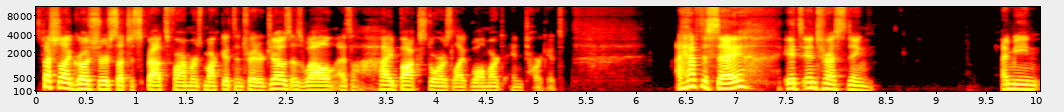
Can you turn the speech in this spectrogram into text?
specialized grocers such as Sprouts Farmers Markets and Trader Joe's, as well as high box stores like Walmart and Target. I have to say, it's interesting. I mean,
